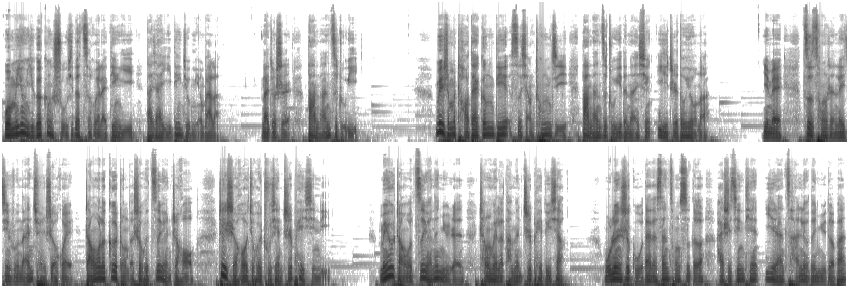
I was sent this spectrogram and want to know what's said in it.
我们用一个更熟悉的词汇来定义，大家一定就明白了。那就是大男子主义。为什么朝代更迭、思想冲击，大男子主义的男性一直都有呢？因为自从人类进入男权社会，掌握了各种的社会资源之后，这时候就会出现支配心理。没有掌握资源的女人，成为了他们支配对象。无论是古代的三从四德，还是今天依然残留的女德班，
